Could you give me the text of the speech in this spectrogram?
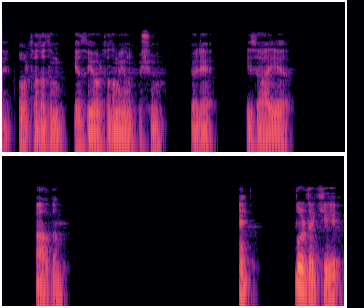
Evet, ortaladım. Yazıyı ortalamayı unutmuşum. Şöyle hizayı aldım. Evet. Buradaki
